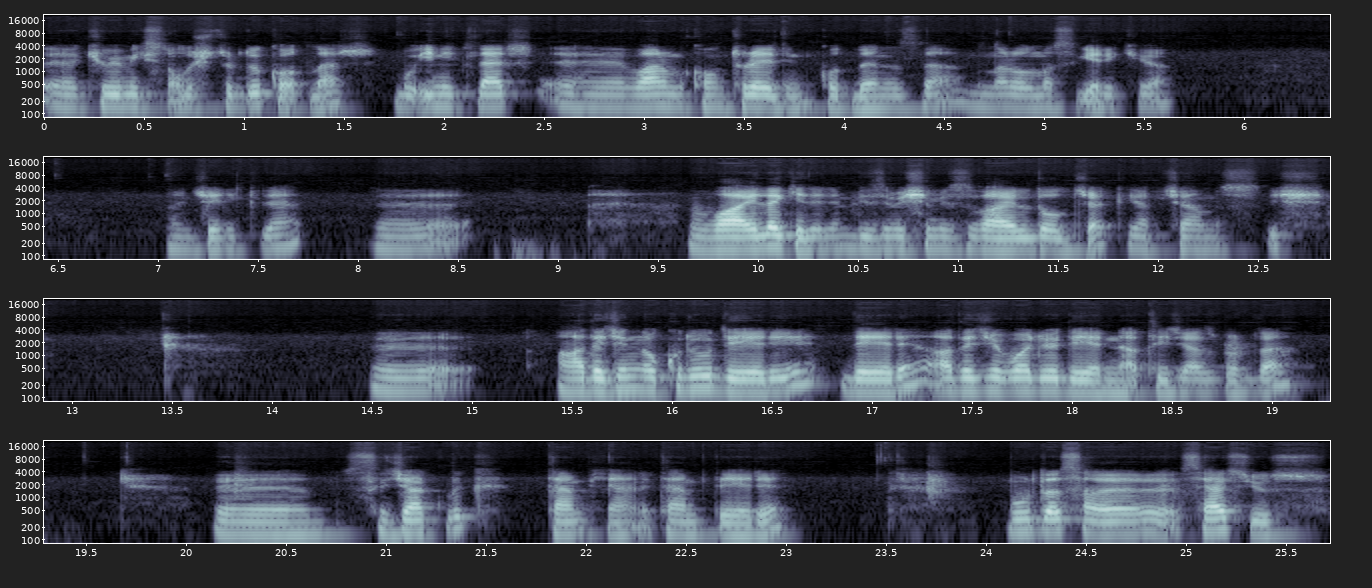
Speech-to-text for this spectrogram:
e, Cubemix'in oluşturduğu kodlar. Bu initler e, var mı kontrol edin kodlarınızda. Bunlar olması gerekiyor. Öncelikle e, while'a gelelim. Bizim işimiz while'da olacak. Yapacağımız iş. E, ADC'nin okuduğu değeri, değeri ADC value değerini atayacağız burada. E, sıcaklık temp yani temp değeri. Burada Celsius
